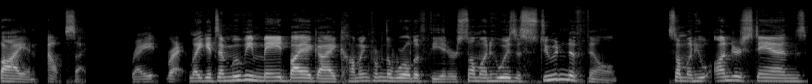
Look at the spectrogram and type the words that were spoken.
by an outsider, right? Right. Like it's a movie made by a guy coming from the world of theater, someone who is a student of film, someone who understands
